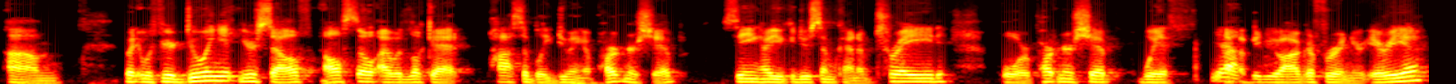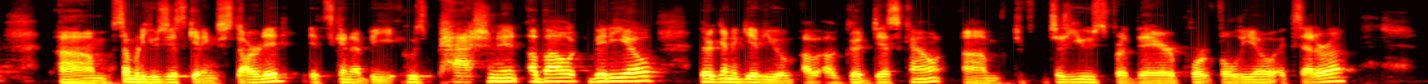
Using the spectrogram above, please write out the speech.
Um, but if you're doing it yourself, also I would look at possibly doing a partnership, seeing how you could do some kind of trade or partnership with Yeah. a videographer in your area, um, somebody who's just getting started. It's going to be who's passionate about video. They're going to give you a, a good discount um, to, to use for their portfolio, etc.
